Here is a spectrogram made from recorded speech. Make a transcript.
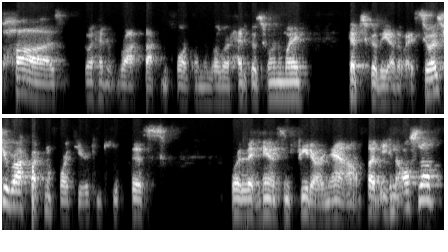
pause, go ahead and rock back and forth on the roller. Head goes one way, hips go the other way. So as you rock back and forth, you can keep this where the hands and feet are now, but you can also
